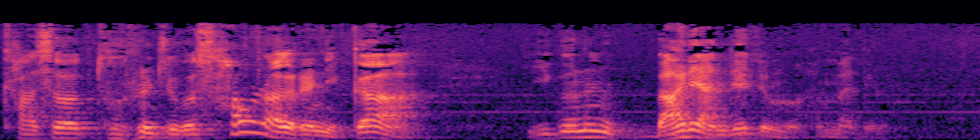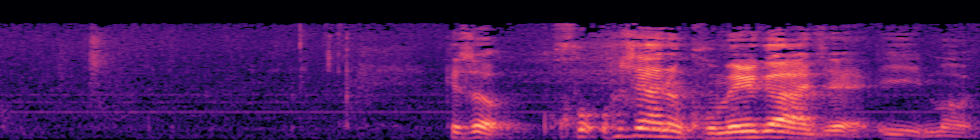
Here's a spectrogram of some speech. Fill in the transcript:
가서 돈을 주고 사오라 그러니까 이거는 말이 안 되죠, 뭐, 한마디로. 그래서 호세아는 고멜과 이제 이 뭐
